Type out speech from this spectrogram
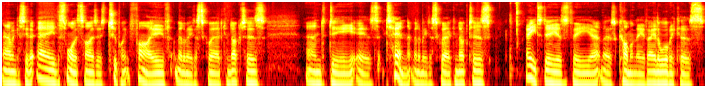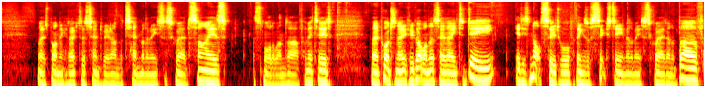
and we can see that A, the smallest size is 2.5 millimeter squared conductors, and D is 10 millimeter square conductors. A to D is the uh, most commonly available because most bonding conductors tend to be around the 10 millimeter squared size. The smaller ones are permitted. But important to note, if you've got one that says A to D, it is not suitable for things of 16 millimeter squared and above.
